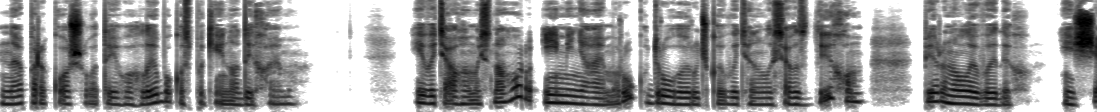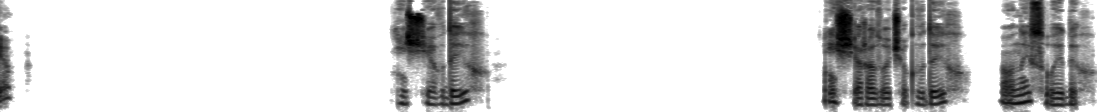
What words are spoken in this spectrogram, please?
не перекошувати його глибоко, спокійно дихаємо. І витягуємось нагору і міняємо руку, другою ручкою витягнулися вздихом, пірнули видих. І ще. І ще вдих. І ще разочок вдих, вниз видих.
